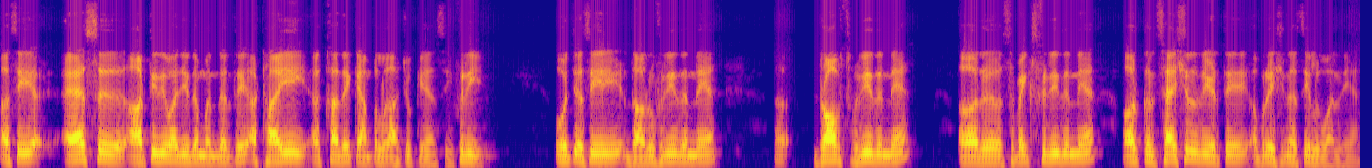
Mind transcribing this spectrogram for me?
ਅਸੀਂ ਇਸ ਆਰਤੀ ਦੇਵਾਜੀ ਦੇ ਮੰਦਿਰ ਤੇ 28 ਅੱਖਾਂ ਦੇ ਕੈਂਪ ਲਗਾ ਚੁੱਕੇ ਹਾਂ ਅਸੀਂ ਫ੍ਰੀ ਉਹ 'ਚ ਅਸੀਂ दारू ਫ੍ਰੀ ਦਿੰਦੇ ਆ ਡ੍ਰੌਪਸ ਫ੍ਰੀ ਦਿੰਦੇ ਆ ਔਰ ਸਪੈਕਸ ਫ੍ਰੀ ਦਿੰਦੇ ਆ ਔਰ ਕੰਸੈਸ਼ਨ ਰੇਟ ਤੇ ਆਪਰੇਸ਼ਨ ਅਸੀਂ ਲਗਵਾਉਂਦੇ ਆ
